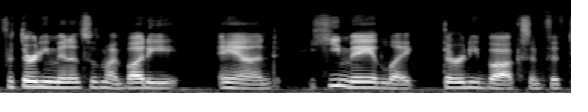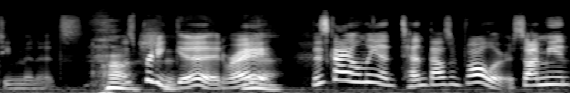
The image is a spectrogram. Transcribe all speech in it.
for 30 minutes with my buddy and he made like 30 bucks in 15 minutes. That's pretty good, right? Yeah. This guy only had 10,000 followers. So I mean,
